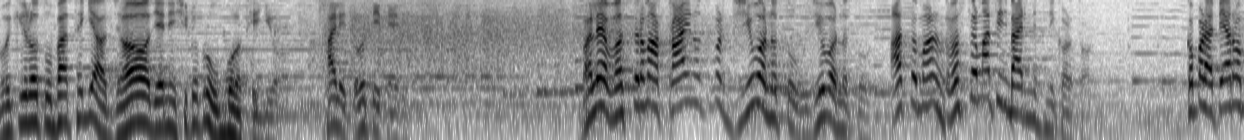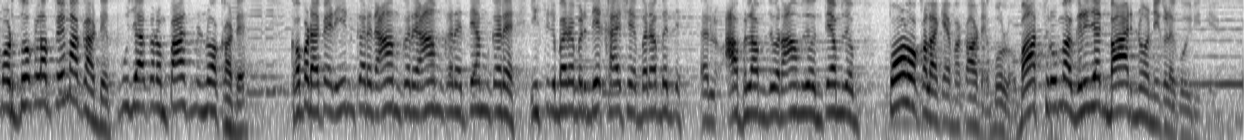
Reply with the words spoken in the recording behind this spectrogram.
વકીલો તો ઊભા થઈ ગયા, જજ એની સીટ ઉપર ઊભો થઈ ગયો. ખાલી ધોતી પહેરી. ભલે વસ્ત્રમાં કાંઈ નહોતું, પણ જીવન હતું જીવન હતું. આજ તો માણસ વસ્ત્રમાંથી જ બહાર નથી નીકળતો. કપડા પહેરવા અડધો કલાક તો એમાં કાઢે, પૂજા કરો પાંચ મિનિટ ન કાઢે. કપડા પહેરી ઇન કરે, આમ કરે આમ કરે, તેમ કરે. સ્ત્રી બરાબર દેખાય છે, બરાબર આભલામ જો આમ જો, તેમ જો. પોણો કલાક એમાં કાઢે, બોલો. બાથરૂમમાં ગરી જાય બહાર ન નીકળે કોઈ રીતે.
